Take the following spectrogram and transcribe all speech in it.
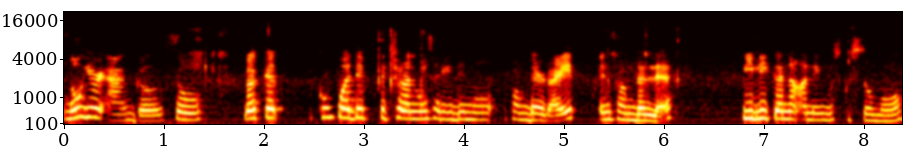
know your angle. So, look at, kung pwede picturean mo yung sarili mo from the right and from the left. Pili ka ng ano yung mas gusto mo.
